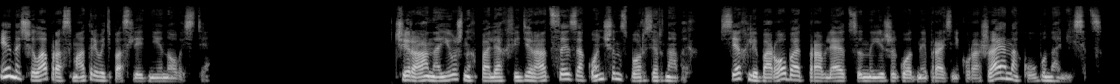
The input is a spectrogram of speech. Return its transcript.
и начала просматривать последние новости. Вчера на южных полях Федерации закончен сбор зерновых. Все хлеборобы отправляются на ежегодный праздник урожая на Кубу на месяц.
